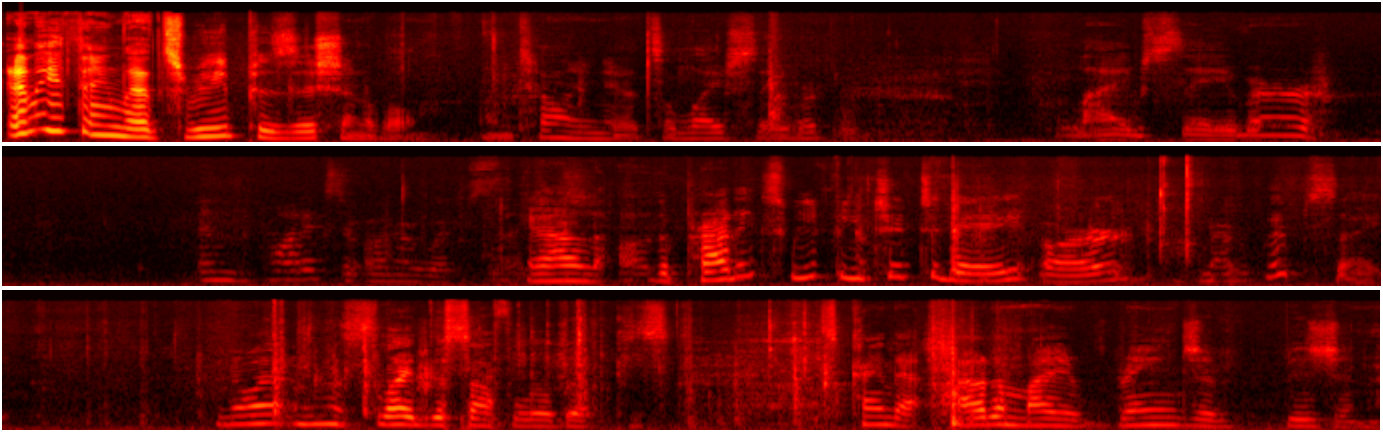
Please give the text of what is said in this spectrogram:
anything that's repositionable. I'm telling you, it's a lifesaver. Lifesaver. And the products are on our website. And uh, the products we featured today are on our website. You know what? I'm going to slide this off a little bit because it's kind of out of my range of vision.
